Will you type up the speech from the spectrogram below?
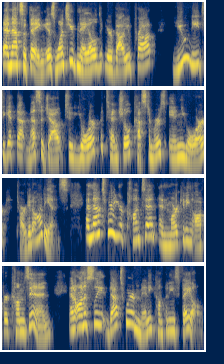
And that's the thing is once you've nailed your value prop, you need to get that message out to your potential customers in your target audience. And that's where your content and marketing offer comes in. And honestly, that's where many companies fail.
